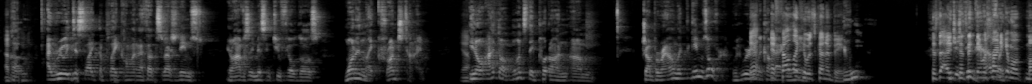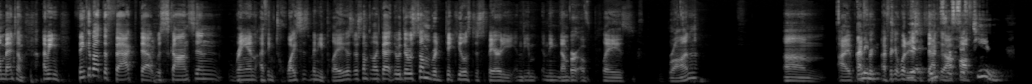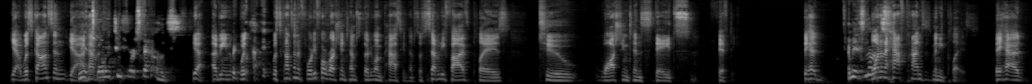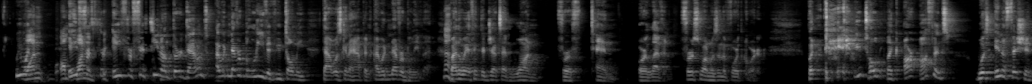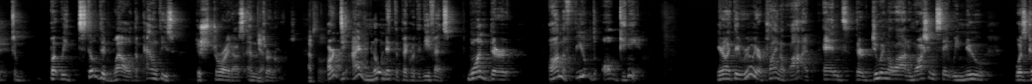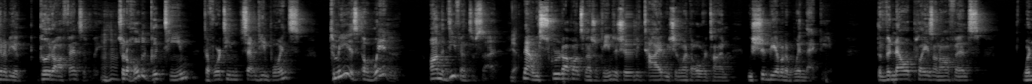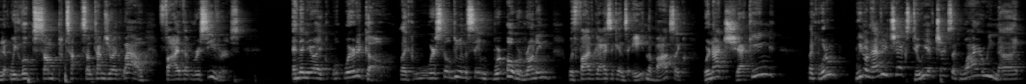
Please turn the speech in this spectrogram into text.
absolutely. Um, I really disliked the play calling. I thought special teams, you know, obviously missing two field goals, one in like crunch time. Yeah. You know, I thought once they put on um, jump around, like the game was over. We were yeah, going to come back. it felt like win. it was going to be. Because just they, they were trying like- to get more momentum. I mean, think about the fact that Wisconsin ran, I think, twice as many plays or something like that. There, there was some ridiculous disparity in the in the number of plays run. Um, I I, I mean, for- I forget what it yeah, is exactly off. 15. Yeah, Wisconsin. Yeah, we I have. 22 first downs. Yeah, I mean, Wisconsin had 44 rushing attempts, 31 passing attempts, so 75 plays to Washington State's 50. They had I mean, it's not one and a half times as many plays. They had We went one, eight, for, three- eight for 15 on third downs. I would never believe if you told me that was going to happen. I would never believe that. No. By the way, I think the Jets had one for 10 or 11. First one was in the fourth quarter. But you told me, like, our offense was inefficient, to, but we still did well. The penalties destroyed us and the turnovers. absolutely. Our de- I have no nit to pick with the defense. One, they're on the field all game. You know, like they really are playing a lot and they're doing a lot. And Washington State, we knew was going to be a good offensively. Mhm. So to hold a good team to 14, 17 points, to me is a win on the defensive side. Yeah. Now we screwed up on special teams. It should be tied. We should have went to overtime. We should be able to win that game. The vanilla plays on offense. When we looked some sometimes you're like, wow, five receivers. And then you're like, where'd it go? Like we're still doing the same. We're oh, we're running with five guys against eight in the box. Like we're not checking. Like what? Do, we don't have any checks. Do we have checks? Like why are we not?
